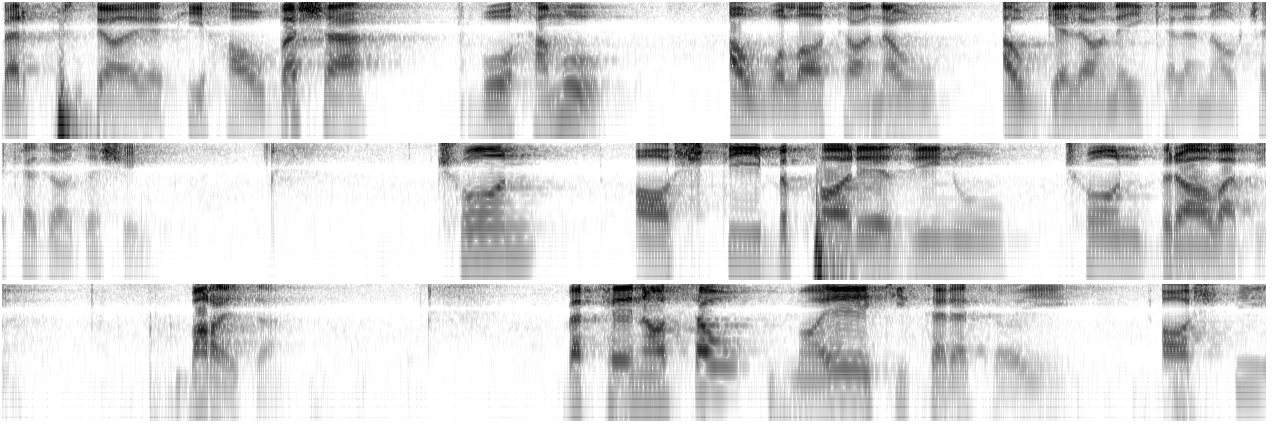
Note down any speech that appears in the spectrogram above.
بەرپرسیارەتی هاوبەشە بۆ هەموو ئەو وڵاتانە و ئەو گەلانەی کە لە ناوچەکەدا دەژین. چۆن ئاشتی بپارێزین و چۆن براوە بین؟ بەڕێزان! بە پێناسە و مایەیەکی سەرەتایی، ئاشتی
